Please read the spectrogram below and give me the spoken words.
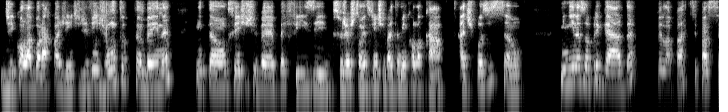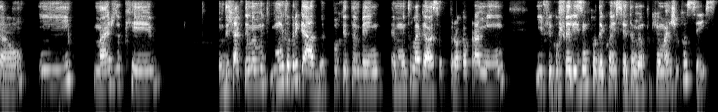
de colaborar com a gente, de vir junto também, né? Então, se a gente tiver perfis e sugestões, a gente vai também colocar à disposição. Meninas, obrigada pela participação e mais do que deixar aqui também muito, muito obrigada, porque também é muito legal essa troca para mim e fico feliz em poder conhecer também um pouquinho mais de vocês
